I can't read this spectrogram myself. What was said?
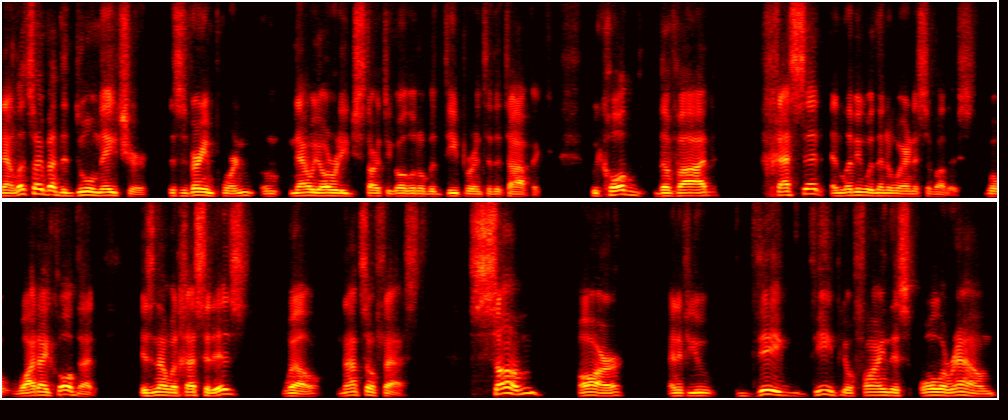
Now let's talk about the dual nature. This is very important. Now we already start to go a little bit deeper into the topic. We called the Vad Chesed and living within awareness of others. Well, why did I call that? Isn't that what Chesed is? Well, not so fast. Some are, and if you dig deep, you'll find this all around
